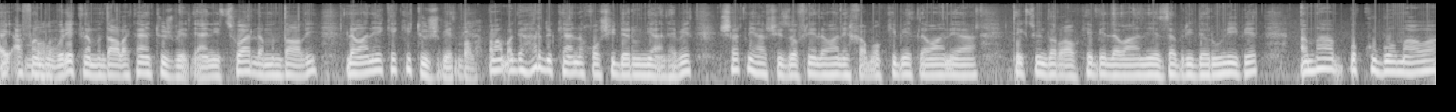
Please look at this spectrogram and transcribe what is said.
ئەی ئەفەن بۆ بەێک لە منداڵەکانی توش بێت ینی چوار لە منداڵی لەوانە یەکێکی توش بێت بەڵام ئەگە هەردووکیان نەخۆشی دەرونیان هەبێت شەرنی هاشی زۆفرێن لەوانی خەمۆکی بێت لەوانەیە تێکچون دەڕاوکێ بێت لەوانەیە زەبری دەرونی بێت ئەمە بکو بۆ ماوە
